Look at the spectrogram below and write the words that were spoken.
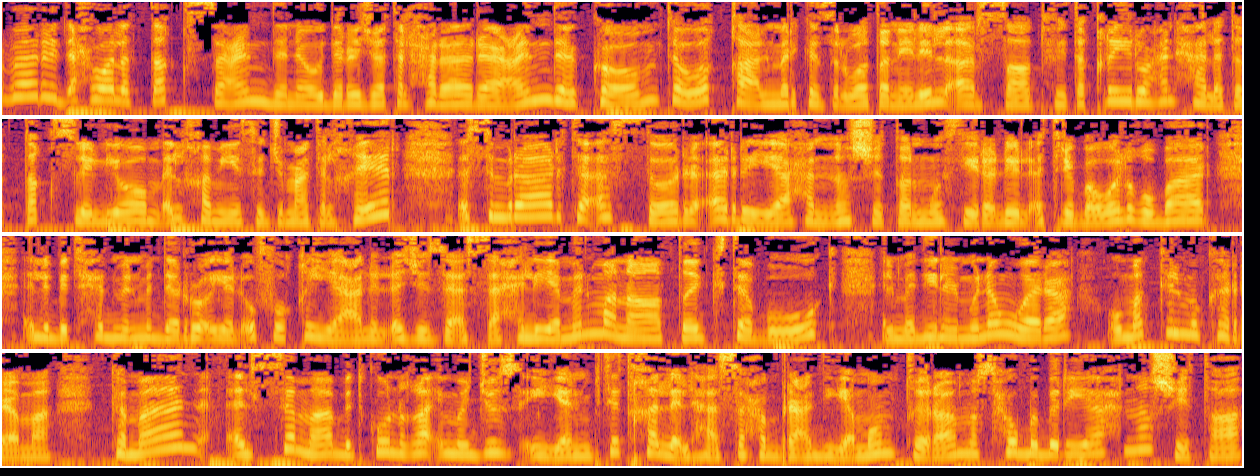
حار بارد أحوال الطقس عندنا ودرجات الحرارة عندكم. توقع المركز الوطني للأرصاد في تقريره عن حالة الطقس لليوم الخميس يا جماعة الخير. استمرار تأثر الرياح النشطة المثيرة للأتربة والغبار اللي بتحد من مدى الرؤية الأفقية على الأجهزة الساحلية من مناطق تبوك المدينة المنورة ومكة المكرمة. كمان السماء بتكون غائمة جزئيا بتتخللها. سحب رعدية ممطرة مصحوبة برياح نشطة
